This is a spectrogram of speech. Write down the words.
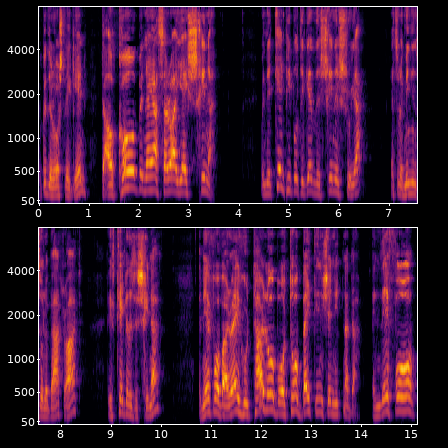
look at the Rosh again, ועל כל בני עשרה יש שכינה. When there are ten people together, the shechina shruya. That's what a minyan's all about, right? There's ten people, there's a shechina. And therefore, varei hutar lo bo'oto beit din shenitnada. And therefore,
